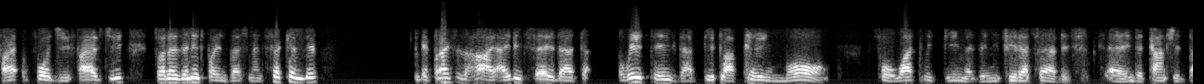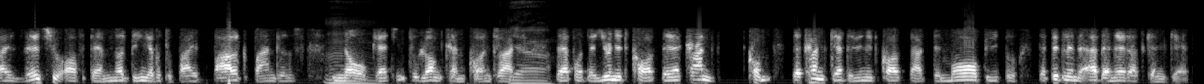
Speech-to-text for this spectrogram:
4G, 5G. So there's a need for investment. Secondly, the prices are high. I did say that we think that people are paying more for what we deem as an inferior service uh, in the township by virtue of them not being able to buy bulk bundles, mm. no, get into long-term contracts. Yeah. Therefore, the unit cost, they can't com- they can't get the unit cost that the more people, the people in the urban areas can get.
